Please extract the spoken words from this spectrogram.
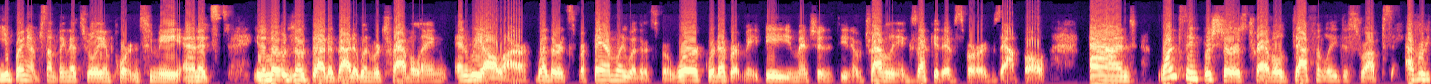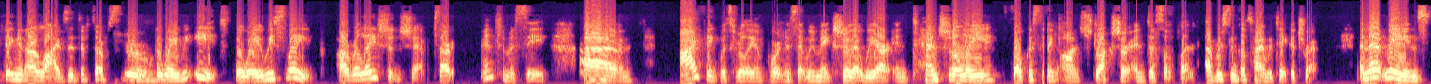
you bring up something that's really important to me and it's you know no, no doubt about it when we're traveling and we all are whether it's for family whether it's for work whatever it may be you mentioned you know traveling executives for example and one thing for sure is travel definitely disrupts everything in our lives it disrupts True. the way we eat the way we sleep our relationships our intimacy um, I think what's really important is that we make sure that we are intentionally focusing on structure and discipline every single time we take a trip. And that means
